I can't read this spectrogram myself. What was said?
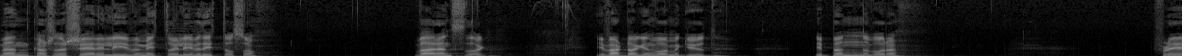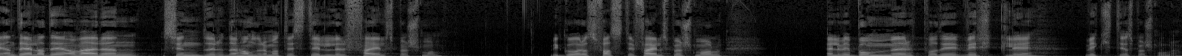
Men kanskje det skjer i livet mitt og i livet ditt også. Hver eneste dag. I hverdagen vår med Gud. I bønnene våre. Fordi en del av det å være en synder, det handler om at vi stiller feil spørsmål. Vi går oss fast i feil spørsmål, eller vi bommer på de virkelig viktige spørsmålene.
